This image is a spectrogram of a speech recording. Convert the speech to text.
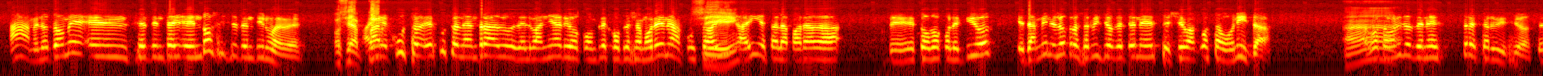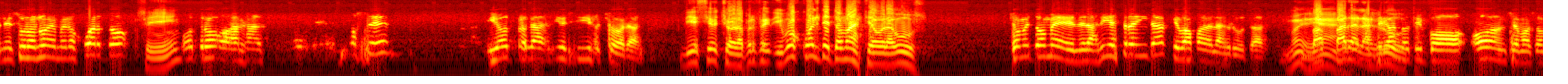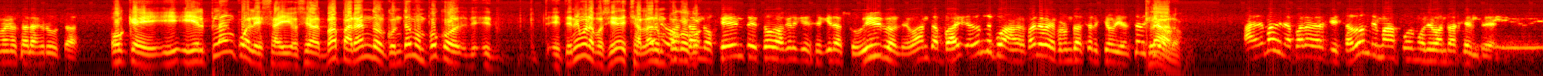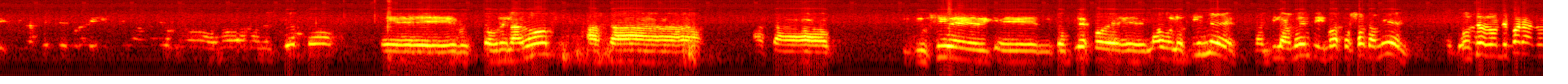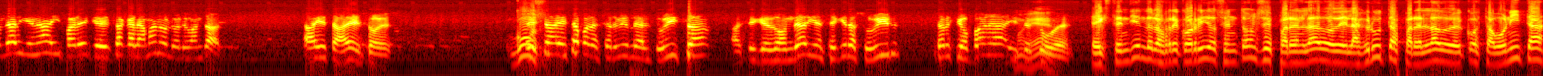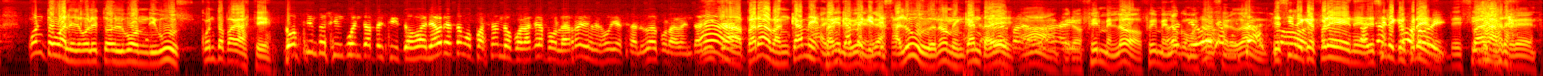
Ah, me lo tomé en, 70, y- en 2 y 79. O sea, Ahí par- es justo, es justo en la entrada del balneario complejo Playa Morena, justo Sí. ahí, ahí está la parada de estos dos colectivos, que también el otro servicio que tenés te lleva a Costa Bonita. A Costa Ah, Bonita tenés tres servicios, tenés uno 9 menos cuarto, sí. otro a las 12 y otro a las 18 horas. 18 horas, perfecto. ¿Y vos cuál te tomaste ahora, Gus? Yo me tomé el de las 10.30 que va para las grutas. Muy Va para las Estamos llegando grutas. tipo 11 más o menos a las grutas. Ok, ¿y, y el plan cuál es ahí? O sea, va parando, contame un poco, eh, tenemos la posibilidad de charlar un poco con... levantando gente, todo aquel que se quiera subir, los levanta. para- ¿A dónde puedo? A ver, le voy a preguntar a Sergio bien. Sergio, Claro. además de la parada que ¿a dónde más podemos levantar gente? eh, sobre la 2 hasta hasta inclusive el, el complejo del lago de los cisnes tranquilamente y más allá también O sea, donde para, donde alguien hay, parece que saca la mano, lo levantás. Ahí está, eso es. Gus, Está, está para servirle al turista, así que donde alguien se quiera subir, Sergio para y Muy se bien. sube. Extendiendo los recorridos entonces para el lado de las grutas, para el lado de Costa Bonita. ¿Cuánto vale el boleto del bondi, Gus? ¿Cuánto pagaste? 250 pesitos, vale. Ahora estamos pasando por acá por la red, les voy a saludar por la ventanita. Ah, pará, bancame, Ah, bancame viene, que mirá. te saludo, ¿no? Me encanta, ¿eh? Ah, pero fírmenlo, fírmenlo como están saludando. muchachos. Decile que frene, Acá decile que frene. Decile Para. que, creen.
